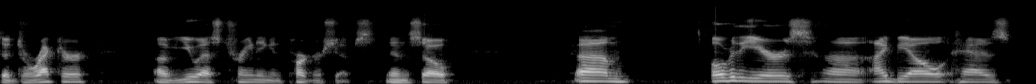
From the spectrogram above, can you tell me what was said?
the director of U.S. training and partnerships, and so um, over the years, uh, IBL has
